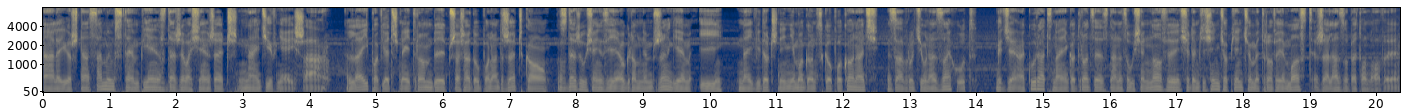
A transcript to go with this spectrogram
Ale już na samym wstępie zdarzyła się rzecz najdziwniejsza. Lej powietrznej trąby przeszedł ponad rzeczką, zderzył się z jej ogromnym brzegiem i, najwidoczniej nie mogąc go pokonać, zawrócił na zachód, gdzie akurat na jego drodze znalazł się nowy 75-metrowy most żelazobetonowy.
